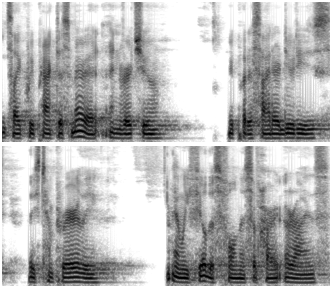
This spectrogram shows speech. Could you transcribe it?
It's like we practice merit and virtue. We put aside our duties, at least temporarily, and we feel this fullness of heart arise.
